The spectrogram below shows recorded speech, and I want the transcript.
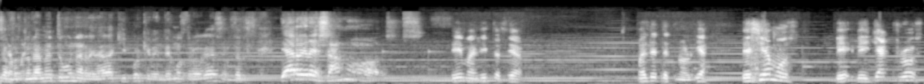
Desafortunadamente hubo una redada aquí porque vendemos drogas, entonces ya regresamos. Sí, maldita sea. Falta de tecnología. Decíamos de, de Jack Frost,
